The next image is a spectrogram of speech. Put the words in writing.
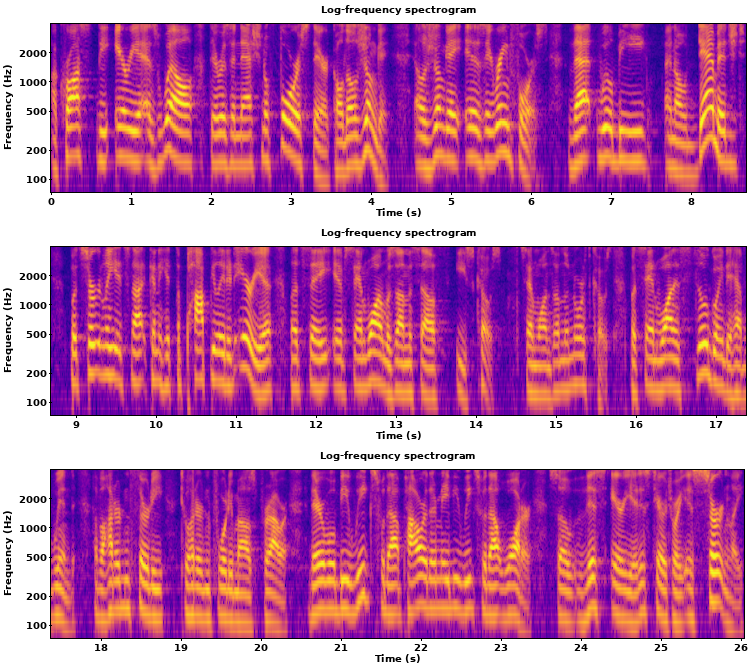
Across the area as well, there is a national forest there called El Yunque. El Yunque is a rainforest that will be, you know, damaged, but certainly it's not going to hit the populated area. Let's say if San Juan was on the southeast coast. San Juan's on the north coast. But San Juan is still going to have wind of 130 to 140 miles per hour. There will be weeks without power. There may be weeks without water. So this area, this territory, is certainly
